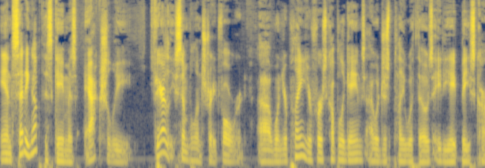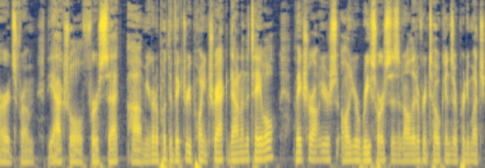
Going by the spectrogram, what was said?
And setting up this game is actually fairly simple and straightforward. Uh, when you're playing your first couple of games, I would just play with those 88 base cards from the actual first set. Um, you're going to put the victory point track down on the table. Make sure all your all your resources and all the different tokens are pretty much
